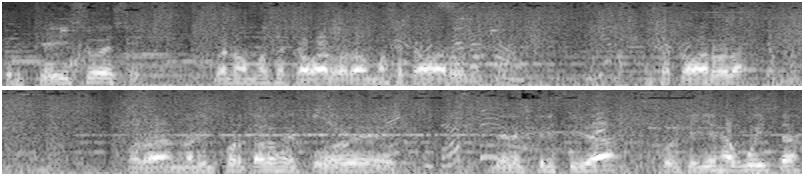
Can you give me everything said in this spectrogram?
¿Por qué hizo eso? Bueno, vamos a acabar ahora, vamos a acabar ahora. Vamos a acabar ahora. Ahora no le importa los escudos de, de electricidad porque ella es agüita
